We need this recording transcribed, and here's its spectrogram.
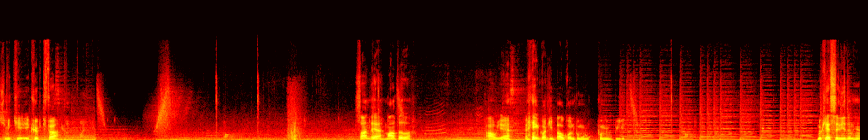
Som jeg jeg købte før? Sådan der, meget bedre. Oh yeah, jeg kan godt lide baggrunden på min, på min mobil. Nu kan jeg sælge den her.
